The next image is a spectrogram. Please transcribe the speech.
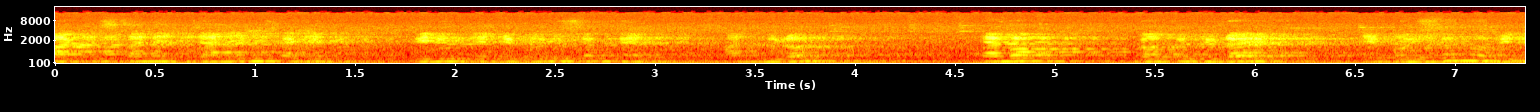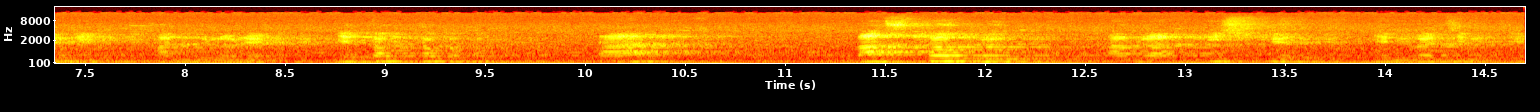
পাকিস্তানের জালিম শাহের বিরুদ্ধে যে বৈষম্যের আন্দোলন এবং গত জুলাইয়ের যে বৈষম্য বিরোধী আন্দোলনের যে তথ্যগত তার বাস্তব রূপ আমরা ইস্টের ইউনিভার্সিটিতে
